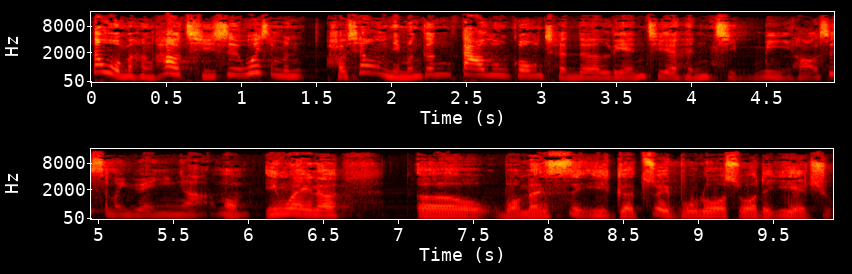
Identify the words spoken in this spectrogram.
那我们很好奇是为什么？好像你们跟大陆工程的连接很紧密，哈，是什么原因啊？哦，因为呢，呃，我们是一个最不啰嗦的业主，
